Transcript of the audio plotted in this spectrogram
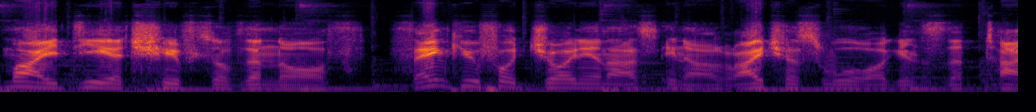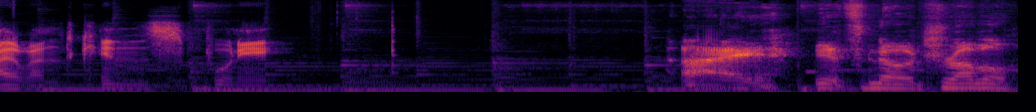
My dear chiefs of the north, thank you for joining us in our righteous war against the tyrant King Spoony. Aye, it's no trouble.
